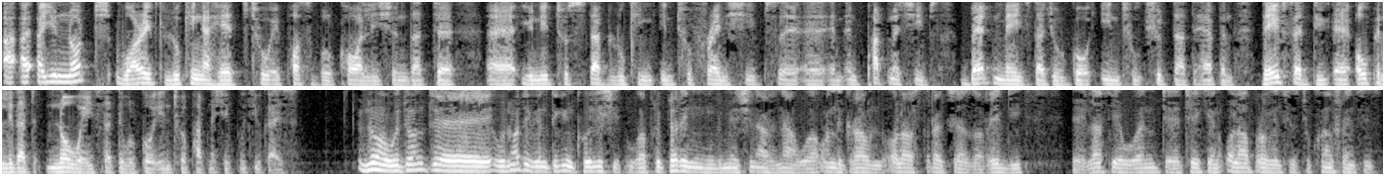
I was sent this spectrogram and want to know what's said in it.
Are, are, you not worried looking ahead to a possible coalition that uh, uh, you need to start looking into friendships uh, uh and, and, partnerships, bedmates that you'll go into should that happen? They've said uh, openly that no ways that they will go into a partnership with you guys. No, we don't. Uh, we're not even thinking coalition. We're preparing the machinery now. We're on the ground. All our structures are ready. Uh, last year we went uh, taken all our provinces to conferences.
